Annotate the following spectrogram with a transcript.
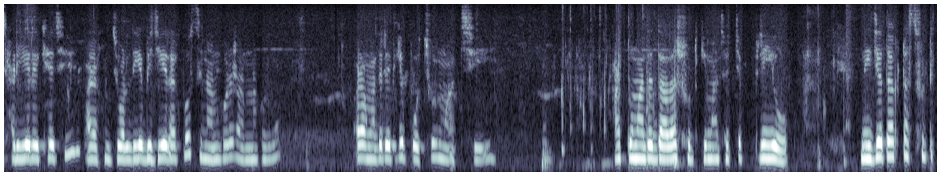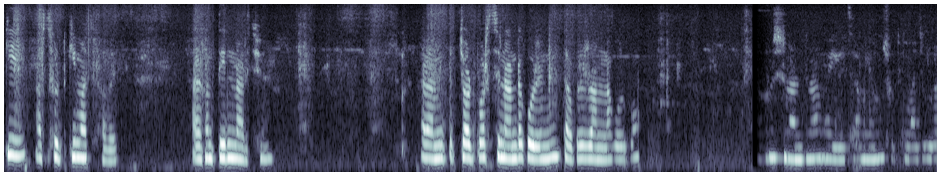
ছাড়িয়ে রেখেছি আর এখন জল দিয়ে ভিজিয়ে রাখব, স্নান করে রান্না করব। আর আমাদের এদিকে প্রচুর মাছি। আর তোমাদের দাদা শুটকি মাছ হচ্ছে প্রিয়। নিজে তো একটা শুটকি আর শুটকি মাছ খাবে। আর এখন তিন নাড়ছে আর আমি তো চটপট স্নানটা করে নিই, তারপরে রান্না করব। এখন স্নান টান হয়ে গেছে। আমি এখন শুটকি মাছগুলো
